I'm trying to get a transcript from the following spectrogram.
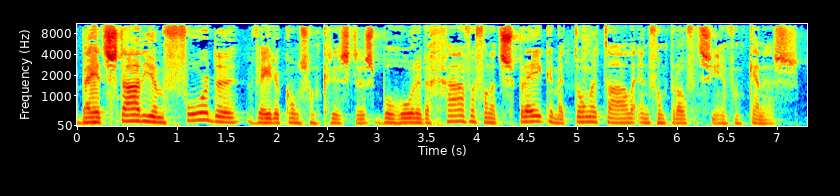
Bij het stadium voor de wederkomst van Christus behoren de gaven van het spreken met tongentalen en van profetie en van kennis.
